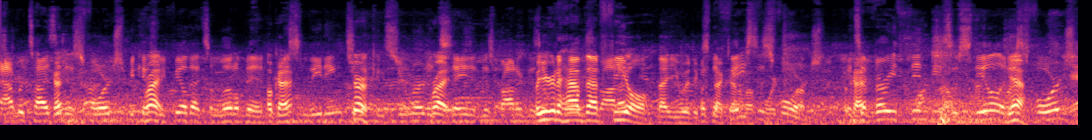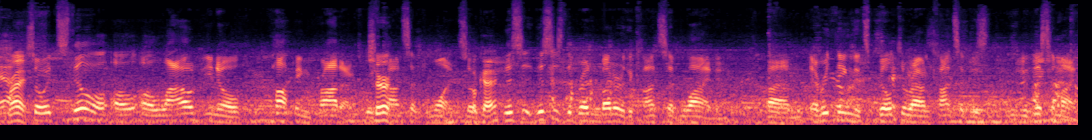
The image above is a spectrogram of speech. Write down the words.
forged. advertise Okay. it as forged because Right. we feel that's a little bit Okay. misleading to Sure. the consumer to Right. say that this product is But you're going to have that product. feel that you would But expect the out of face a is forged. forged. It's a very thin piece of steel. It is Yeah. forged. Right. So it's still a, a loud, you know, popping product with Sure. Concept One. So Okay. this is this is the bread and butter of the Concept line. And, um, everything that's built around Concept is with this in mind:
